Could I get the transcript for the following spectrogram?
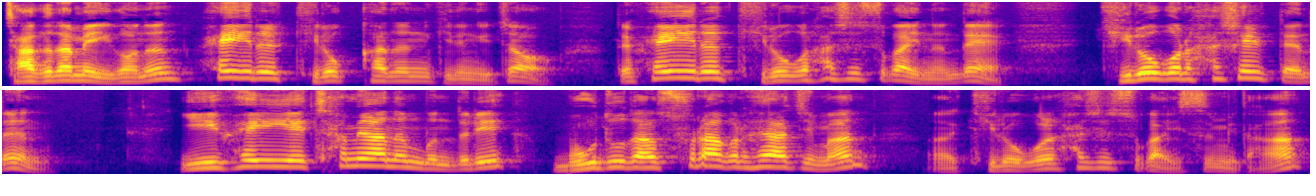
자, 그 다음에 이거는 회의를 기록하는 기능이죠. 근데 회의를 기록을 하실 수가 있는데 기록을 하실 때는 이 회의에 참여하는 분들이 모두 다 수락을 해야지만 어, 기록을 하실 수가 있습니다.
